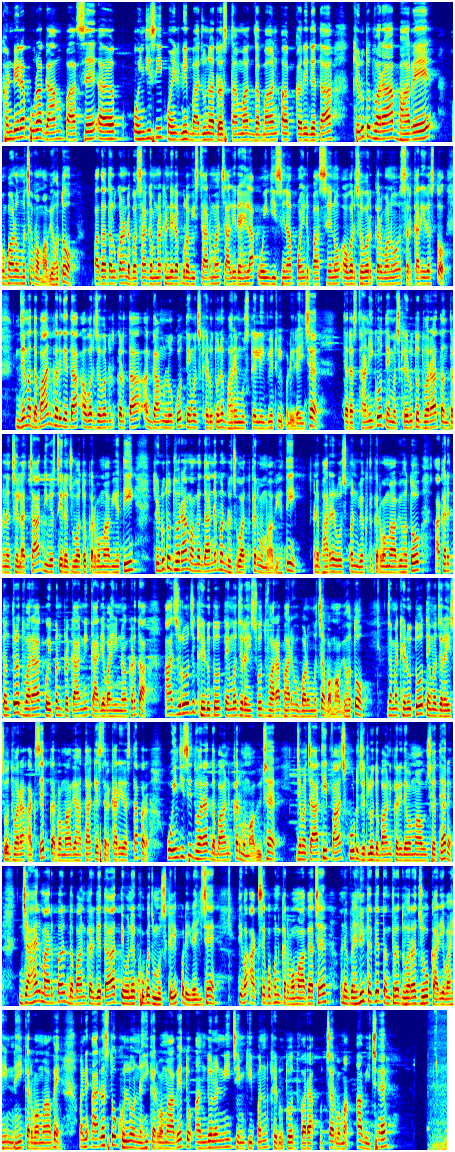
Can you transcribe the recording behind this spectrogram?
ખંડેરાપુરા ગામ પાસે ઓએનજીસી પોઈન્ટની બાજુના રસ્તામાં દબાણ કરી દેતા ખેડૂતો દ્વારા ભારે હોબાળો મચાવવામાં આવ્યો હતો. પાદરા તાલુકાના ડબસા ગામના ખંડેરાપુરા વિસ્તારમાં ચાલી રહેલા ઓએનજીસીના પોઈન્ટ પાસેનો અવરજવર કરવાનો સરકારી રસ્તો, જેમાં દબાણ કરી દેતા અવરજવર કરતા ગામ લોકો તેમજ ખેડૂતોને ભારે મુશ્કેલી વેઠવી પડી રહી છે. ત્યારે સ્થાનિકો તેમજ ખેડૂતો દ્વારા તંત્રને છેલ્લા ચાર દિવસથી રજૂઆતો કરવામાં આવી હતી. ખેડૂતો દ્વારા મામલતદારને પણ રજૂઆત કરવામાં આવી હતી અને ભારે રોષ પણ વ્યક્ત કરવામાં આવ્યો હતો. આખરે તંત્ર દ્વારા કોઈપણ પ્રકારની કાર્યવાહી ન કરતા આજરોજ ખેડૂતો તેમજ રહીશો દ્વારા ભારે હોબાળો મચાવવામાં આવ્યો હતો. જેમાં ખેડૂતો તેમજ રહીશો દ્વારા આક્ષેપ કરવામાં આવ્યા હતા કે સરકારી રસ્તા પર ઓએનજીસી દ્વારા દબાણ કરવામાં આવ્યું છે. જેમાં ચારથી પાંચ ફૂટ જેટલું દબાણ કરી દેવામાં આવ્યું છે. ત્યારે જાહેર માર્ગ પર દબાણ કરી દેતા તેઓને ખૂબ જ મુશ્કેલી પડી રહી છે. તેવા આક્ષેપો પણ કરવામાં આવ્યા છે અને વહેલી તકે તંત્ર દ્વારા જો કાર્યવાહી નહીં કરવામાં આવે અને આ રસ્તો ખુલ્લો નહીં કરવામાં આવે તો આંદોલનની ચીમકી પણ ખેડૂતો દ્વારા ઉચ્ચારવામાં આવી છે.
